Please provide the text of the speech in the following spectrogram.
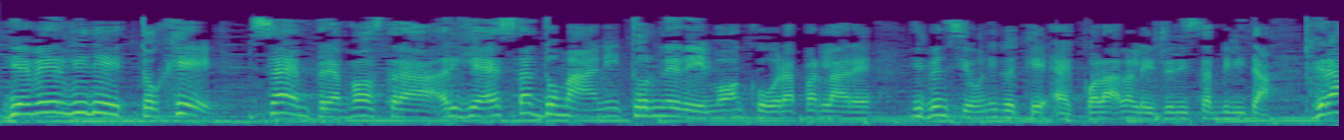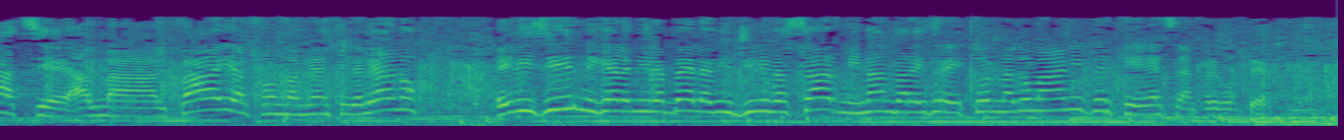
di avervi detto che, sempre a vostra richiesta, domani torneremo ancora a parlare di pensioni perché eccola la legge di stabilità. Grazie al, al al Fondo Ambiente Italiano. Elisir, Michele Mirabella, Virginia Vassar, mi manda Rai 3 e torna domani perché è sempre con te.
